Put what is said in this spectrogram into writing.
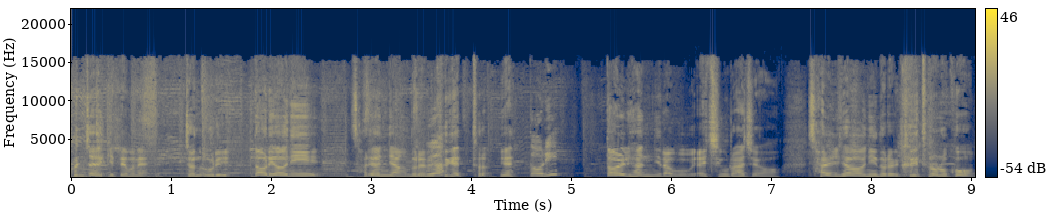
혼자였기 때문에 저는 우리 떠련이 설현 양 노래를 누구야? 크게 틀어 예 떨이? 떨현이라고 애칭으로 하죠. 설현이 노래를 크게 틀어놓고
